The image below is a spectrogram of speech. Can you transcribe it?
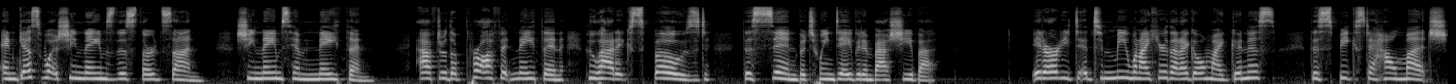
And guess what she names this third son? She names him Nathan, after the prophet Nathan who had exposed the sin between David and Bathsheba. It already, to me, when I hear that, I go, oh my goodness, this speaks to how much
